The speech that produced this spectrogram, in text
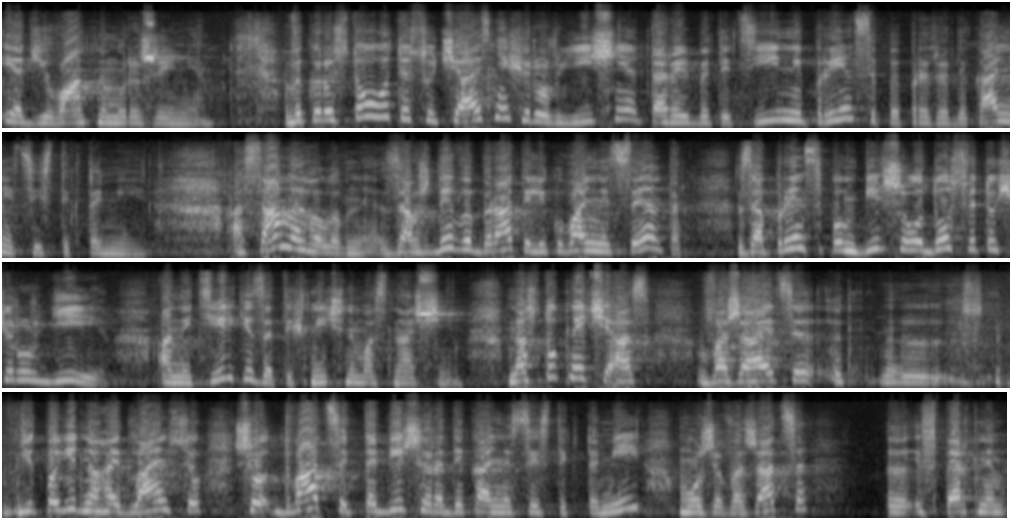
і ад'ювантному режимі. Використовувати сучасні хірургічні та реабілітаційні принципи при радикальній цистектомії. А саме головне завжди вибирати лікувальний центр за принципом більшого досвіду хірургії, а не тільки за технічним оснащенням. Наступний час вважається е, відповідно гайдлайнсу, що 20 та більше радикальних цистектомій може вважатися е, експертним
